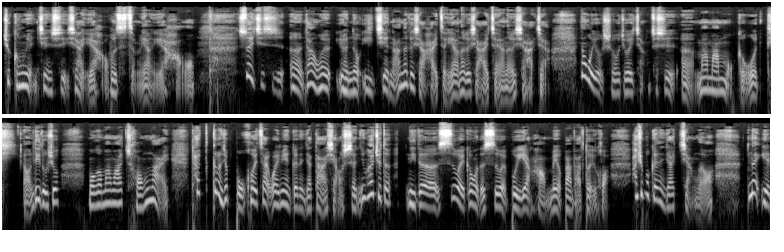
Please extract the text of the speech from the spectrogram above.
去公园见识一下也好，或者是怎么样也好哦。所以其实，嗯，当然会很有意见啊。那个小孩怎样？那个小孩怎样？那个小孩这样。那我有时候就会讲，就是呃，妈妈某个问题啊，例如说，某个妈妈从来她根本就不会在外面跟人家大小声，因为他觉得你的思维跟我的思维不一样，好，没有办法对话，他就不跟人家讲了哦。那也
